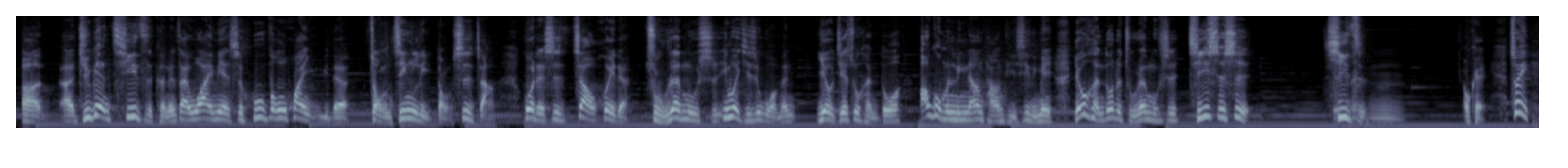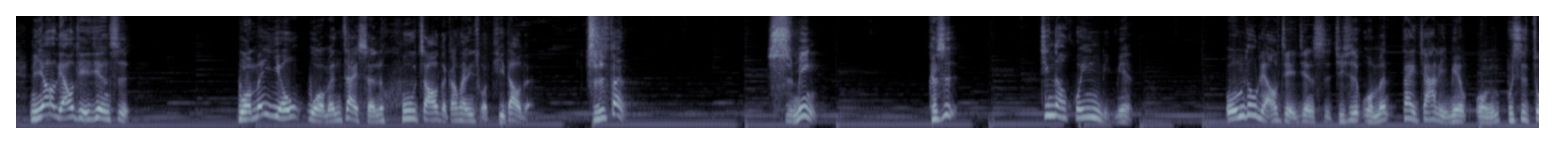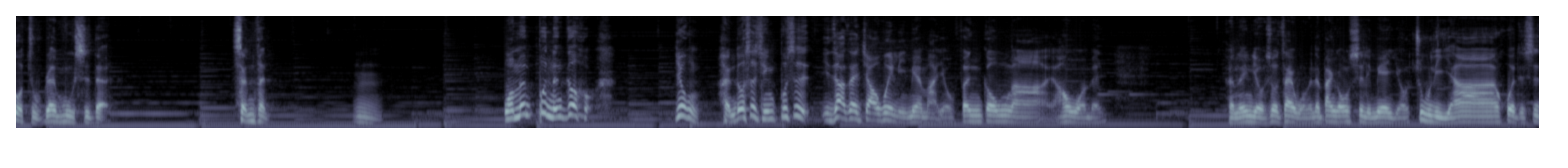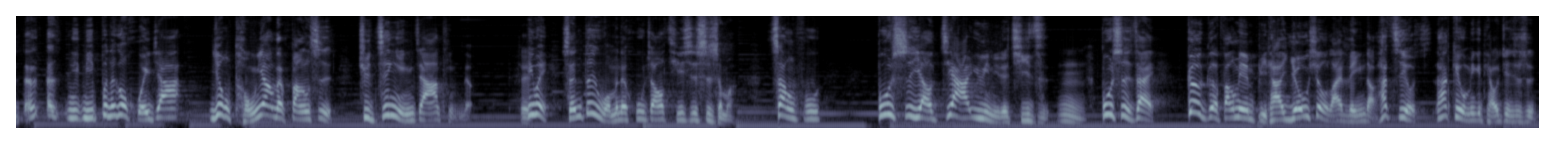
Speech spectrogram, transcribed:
呃呃，即便妻子可能在外面是呼风唤雨的总经理、董事长，或者是教会的主任牧师，因为其实我们也有接触很多，包括我们灵粮堂体系里面有很多的主任牧师，其实是妻子，嗯。OK，所以你要了解一件事，我们有我们在神呼召的，刚才你所提到的职分、使命，可是进到婚姻里面，我们都了解一件事，其实我们在家里面，我们不是做主任牧师的身份，嗯，我们不能够用很多事情，不是你知道在教会里面嘛，有分工啊，然后我们可能有时候在我们的办公室里面有助理啊，或者是但但你你不能够回家用同样的方式去经营家庭的，对因为神对我们的呼召其实是什么？丈夫。不是要驾驭你的妻子，嗯，不是在各个方面比他优秀来领导他，只有他给我们一个条件，就是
